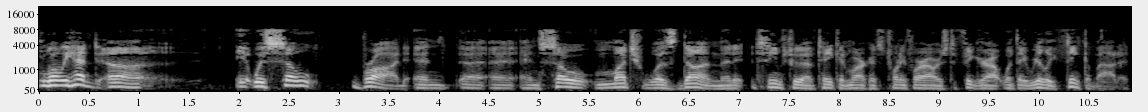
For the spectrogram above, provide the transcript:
Well, we had uh, it was so broad and uh, and so much was done that it seems to have taken markets 24 hours to figure out what they really think about it.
